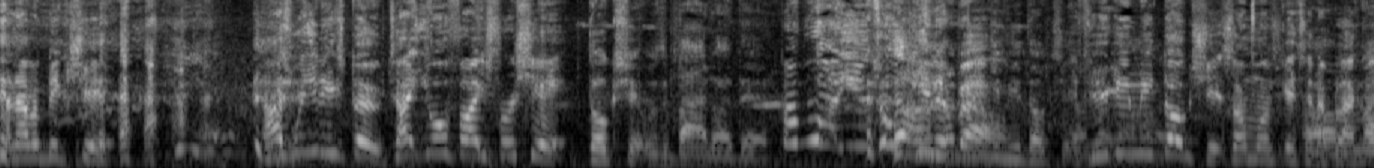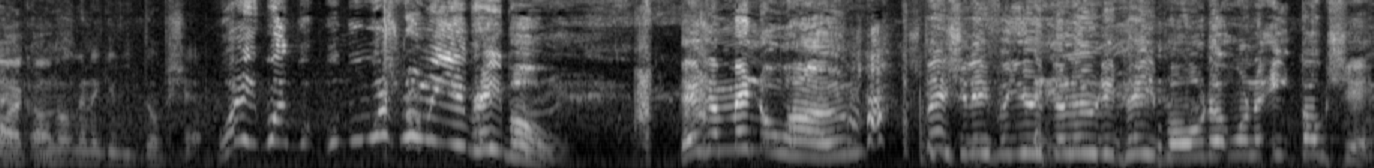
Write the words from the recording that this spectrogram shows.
and have a big shit. That's what you need to do. Take your face for a shit. Dog shit was a bad idea. But what are you I'm talking not about? give you dog shit, If I'm you give me gonna. dog shit, someone's getting a Oh, black mate, eye I'm not going to give you dog shit. Wait, what, what, what- what's wrong with you people? There's a mental home, especially for you deluded people that want to eat dog shit.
